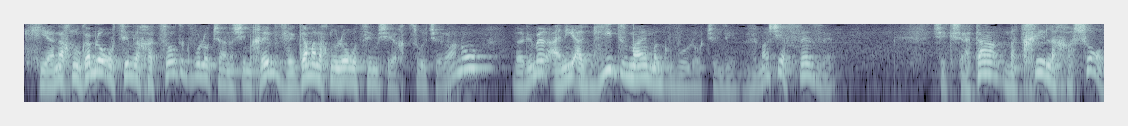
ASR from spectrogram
כי אנחנו גם לא רוצים לחצות גבולות של אנשים אחרים, וגם אנחנו לא רוצים שיחצו את שלנו, ואני אומר, אני אגיד מהם הגבולות שלי. ומה שיפה זה, שכשאתה מתחיל לחשוב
